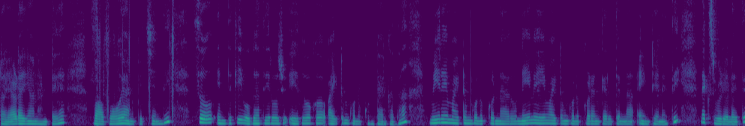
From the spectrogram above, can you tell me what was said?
టయర్డ్ అయ్యానంటే బాబోయ్ అనిపించింది. సో ఇంతకీ ఉగాది రోజు ఏదో ఒక ఐటెం కొనుక్కుంటారు కదా మీరేం ఐటెం కొనుక్కున్నారు? నేను ఏం ఐటెం కొనుక్కోవడానికి వెళ్తున్నా ఏంటి అనేది నెక్స్ట్ వీడియోలో అయితే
